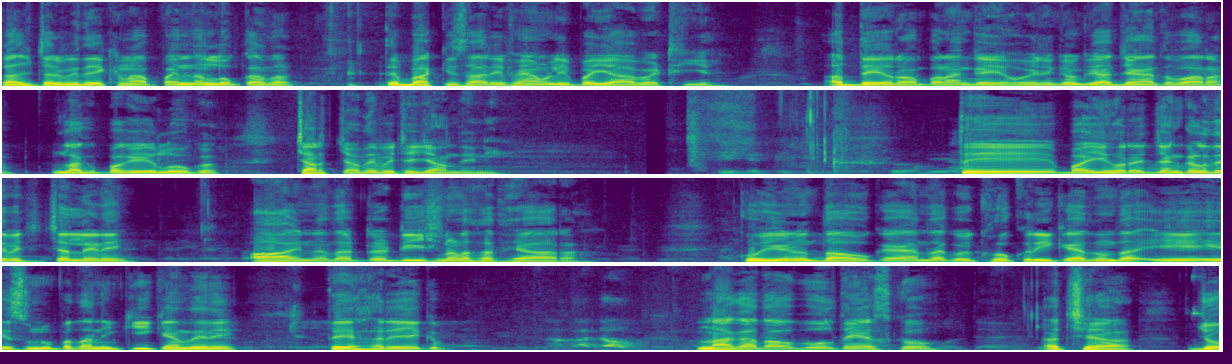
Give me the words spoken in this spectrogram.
ਕਲਚਰ ਵੀ ਦੇਖਣਾ ਆਪਾਂ ਇਹਨਾਂ ਲੋਕਾਂ ਦਾ। ਤੇ ਬਾਕੀ ਸਾਰੀ ਫੈਮਿਲੀ ਭਾਈ ਆ ਬੈਠੀ ਆ ਅੱਧੇ ਉਰਾਂ ਪਰਾਂ ਗਏ ਹੋਏ ਨੇ ਕਿਉਂਕਿ ਅੱਜ ਐਤਵਾਰ ਆ ਲਗਭਗ ਇਹ ਲੋਕ ਚਰਚਾਂ ਦੇ ਵਿੱਚ ਜਾਂਦੇ ਨਹੀਂ ਤੇ ਬਾਈ ਹੋਰੇ ਜੰਗਲ ਦੇ ਵਿੱਚ ਚੱਲੇ ਨੇ ਆ ਇਹਨਾਂ ਦਾ ਟ੍ਰੈਡੀਸ਼ਨਲ ਹਥਿਆਰ ਆ ਕੋਈ ਇਹਨੂੰ ਦਾਉ ਕਹਿ ਦਿੰਦਾ ਕੋਈ ਖੋਕਰੀ ਕਹਿ ਦਿੰਦਾ ਇਹ ਇਸ ਨੂੰ ਪਤਾ ਨਹੀਂ ਕੀ ਕਹਿੰਦੇ ਨੇ ਤੇ ਹਰੇਕ नागा दाव बोलते हैं इसको अच्छा जो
